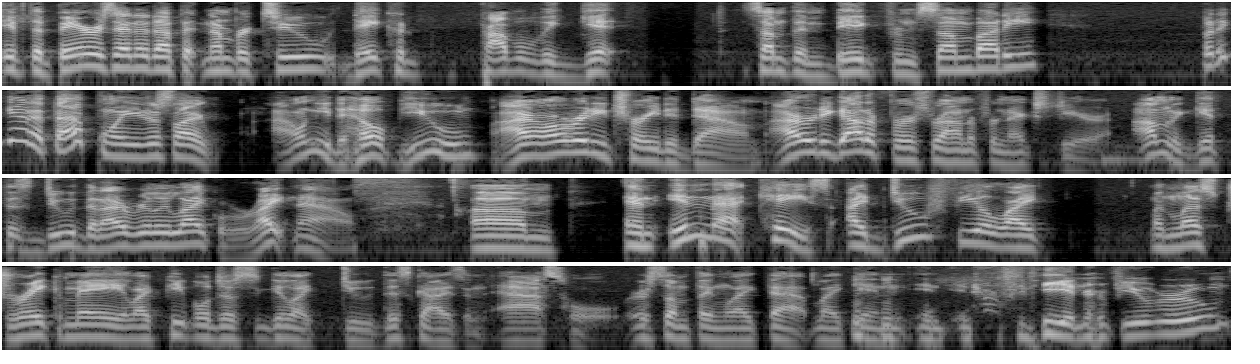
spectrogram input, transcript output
if the Bears ended up at number 2, they could probably get something big from somebody. But again, at that point you're just like I don't need to help you. I already traded down. I already got a first rounder for next year. I'm going to get this dude that I really like right now. Um and in that case, I do feel like unless Drake Maye, like people just get like, dude, this guy's an asshole or something like that, like in, in, in the interview room,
